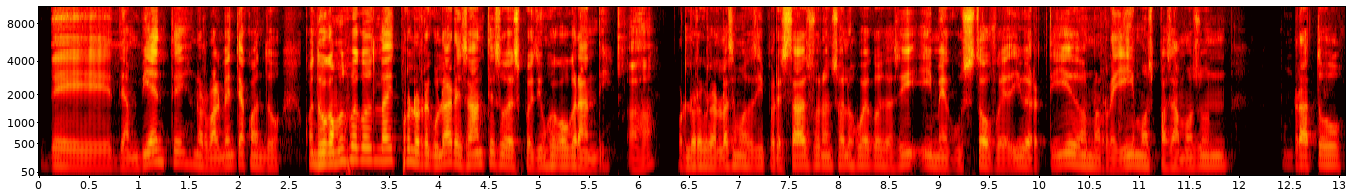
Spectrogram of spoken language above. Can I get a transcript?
de, de, ambiente. Normalmente cuando, cuando jugamos juegos light por lo regular es antes o después de un juego grande. Ajá. Por lo regular lo hacemos así, pero estas vez fueron solo juegos así y me gustó, fue divertido, nos reímos, pasamos un, un rato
